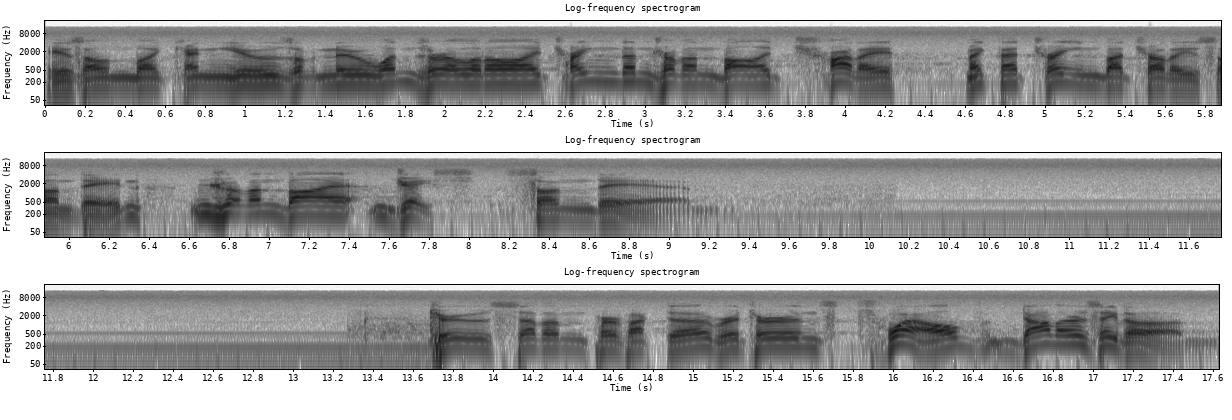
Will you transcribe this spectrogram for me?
is owned by Ken Hughes of New Windsor, Illinois, trained and driven by Charlie. Make that trained by Charlie Sundeen, driven by Jace Sundeen. Two seven Perfecta returns twelve dollars even.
